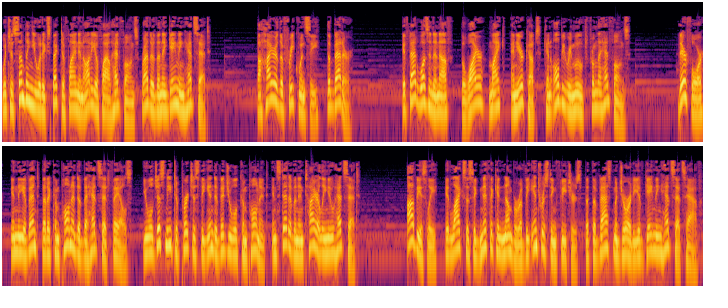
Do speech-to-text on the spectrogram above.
which is something you would expect to find in audiophile headphones rather than a gaming headset. The higher the frequency, the better. If that wasn't enough, the wire, mic, and ear cups can all be removed from the headphones. Therefore, in the event that a component of the headset fails, you will just need to purchase the individual component instead of an entirely new headset. Obviously, it lacks a significant number of the interesting features that the vast majority of gaming headsets have.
